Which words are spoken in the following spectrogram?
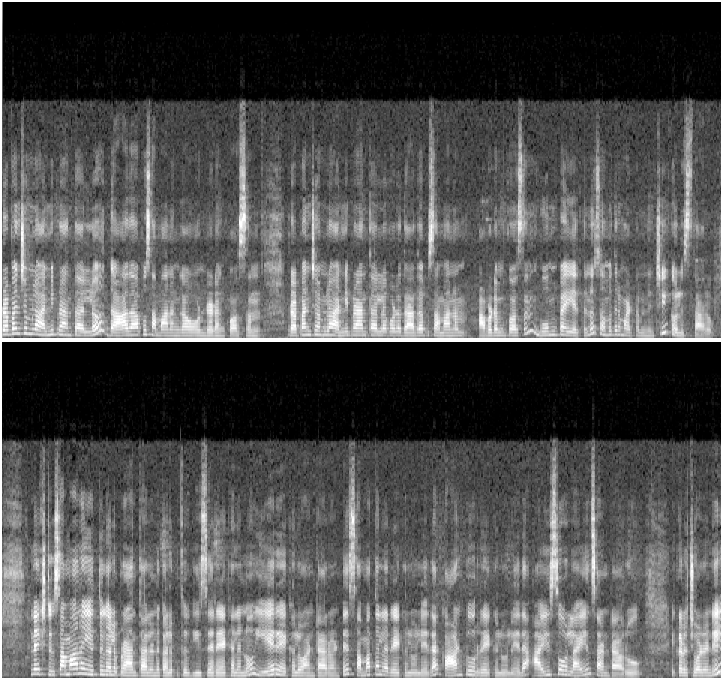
ప్రపంచంలో అన్ని ప్రాంతాల్లో దాదాపు సమానంగా ఉండడం కోసం. ప్రపంచంలో అన్ని ప్రాంతాల్లో కూడా దాదాపు సమానం అవడం కోసం భూమిపై ఎత్తును సముద్ర మట్టం నుంచి కొలుస్తారు. నెక్స్ట్ సమాన ఎత్తుగల ప్రాంతాలను కలుపుతూ గీసే రేఖలను ఏ రేఖలు అంటారు? అంటే సమతల రేఖలు లేదా కాంటూర్ రేఖలు లేదా ఐసో లైన్స్ అంటారు. ఇక్కడ చూడండి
